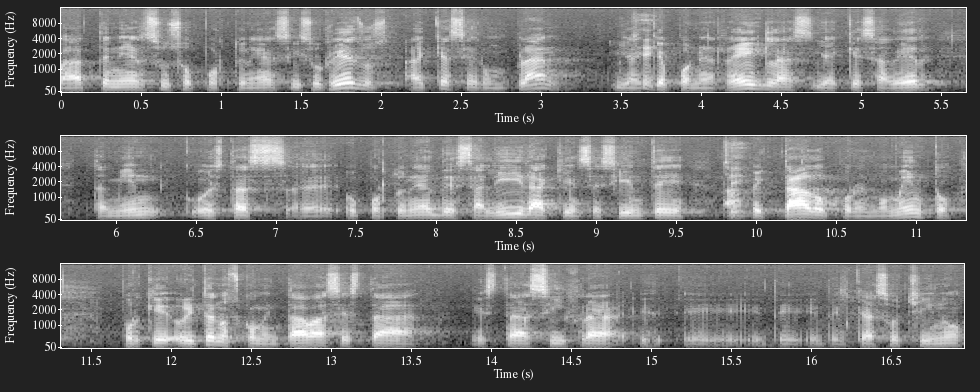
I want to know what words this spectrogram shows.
va a tener sus oportunidades y sus riesgos. Hay que hacer un plan y hay que poner reglas y hay que saber también estas eh, oportunidades de salir a quien se siente afectado por el momento. Porque ahorita nos comentabas esta esta cifra eh, eh, del caso chino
